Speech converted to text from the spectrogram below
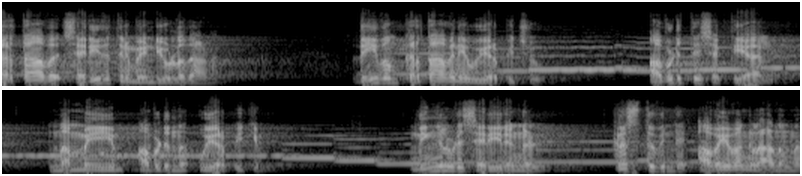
കർത്താവ് ശരീരത്തിനും വേണ്ടിയുള്ളതാണ്. ദൈവം കർത്താവിനെ ഉയർപ്പിച്ചു. അവിടുത്തെ ശക്തിയാൽ നമ്മെയും അവിടുന്ന് ഉയർപ്പിക്കും. നിങ്ങളുടെ ശരീരങ്ങൾ ക്രിസ്തുവിന്റെ അവയവങ്ങളാണെന്ന്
